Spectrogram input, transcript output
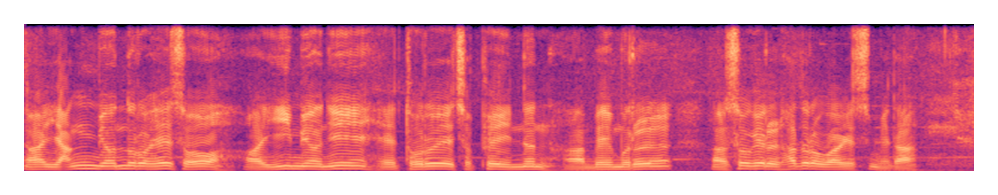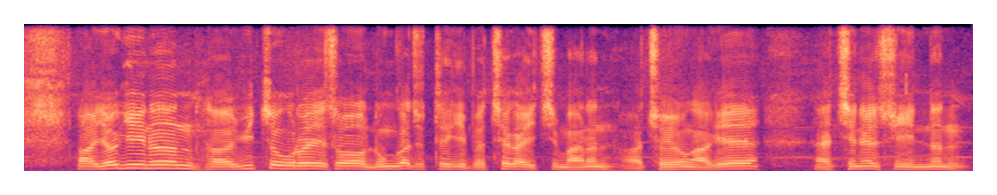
아, 양면으로 해서 아, 이면이 도로에 접해 있는 아, 매물을 아, 소개를 하도록 하겠습니다. 아, 여기는 아, 위쪽으로 해서 농가주택이 몇 채가 있지만은 아, 조용하게 아, 지낼 수 있는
